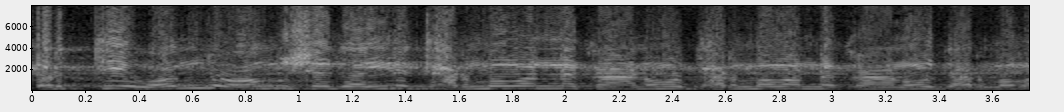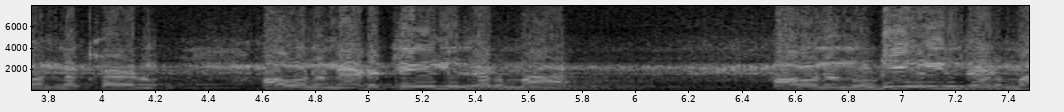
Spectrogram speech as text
ಪ್ರತಿ ಒಂದು ಅಂಶದಲ್ಲಿ ಧರ್ಮವನ್ನು ಕಾಣು ಧರ್ಮವನ್ನು ಕಾಣು ಧರ್ಮವನ್ನು ಕಾಣು. ಅವನ ನಡತೆಯಲ್ಲಿ ಧರ್ಮ, ಅವನ ನುಡಿಯಲ್ಲಿ ಧರ್ಮ,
